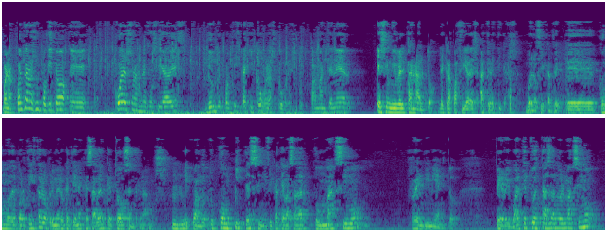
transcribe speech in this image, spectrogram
Bueno, cuéntanos un poquito eh, cuáles son las necesidades de un deportista y cómo las cubres para mantener ese nivel tan alto de capacidades atléticas? Bueno, fíjate, eh, como deportista lo primero que tienes que saber que todos entrenamos. Y cuando tú compites significa que vas a dar tu máximo rendimiento. Pero igual que tú estás dando el máximo,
